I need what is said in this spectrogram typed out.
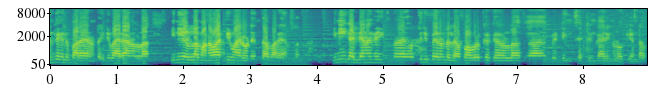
എന്തെങ്കിലും പറയാനുണ്ടോ? ഇനി വരാനുള്ള ഇനിയുള്ള മണവാട്ടിമാരോട് എന്താ പറയാനുള്ളത്? ഇനി കല്യാണം കഴിക്കുന്ന ഒത്തിരി പേരുണ്ടല്ലോ. അപ്പൊ അവർക്കൊക്കെ ഉള്ള വെഡിങ് സെറ്റും കാര്യങ്ങളും ഒക്കെ ഉണ്ടാവും.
